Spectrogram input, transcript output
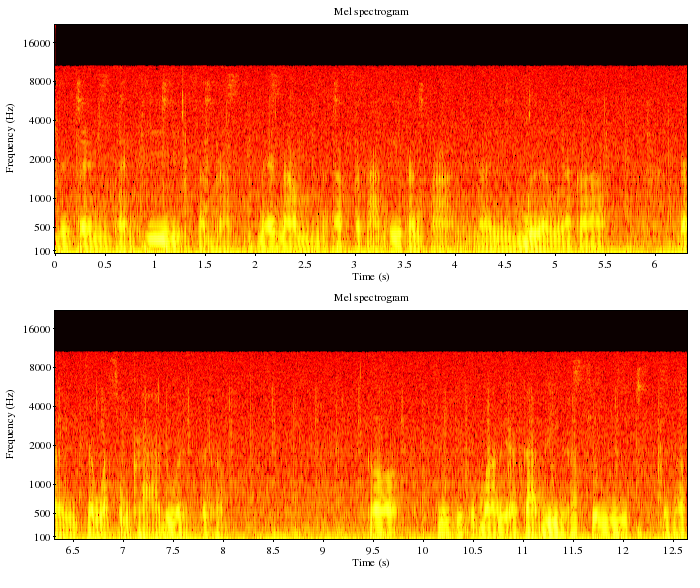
ตรงนี้เป็นแผนที่สำหรับแนะนำนะครับสถานที่ต่างๆ ในเมืองแล้วก็ในจังหวัดสงขลาด้วยนะครับ ก็ช่วงที่ผมมานี่อากาศดีนะครับ ช่วงนี้นะครับ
